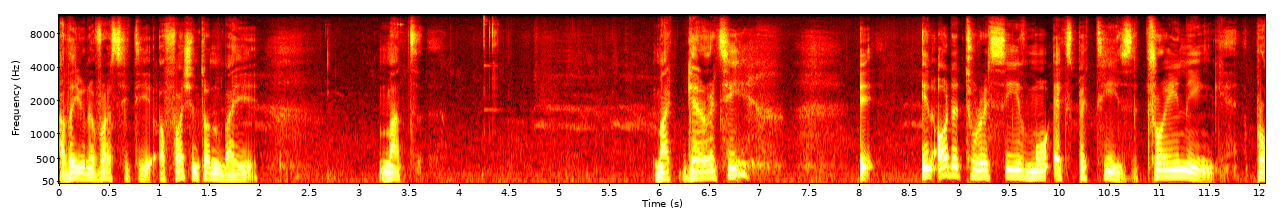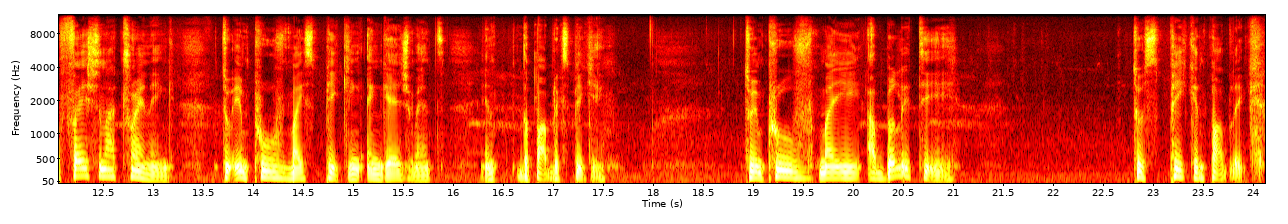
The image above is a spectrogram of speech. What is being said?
at the University of Washington by Matt McGarrity in order to receive more expertise, training, professional training to improve my speaking engagement in the public speaking, to improve my ability to speak in public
